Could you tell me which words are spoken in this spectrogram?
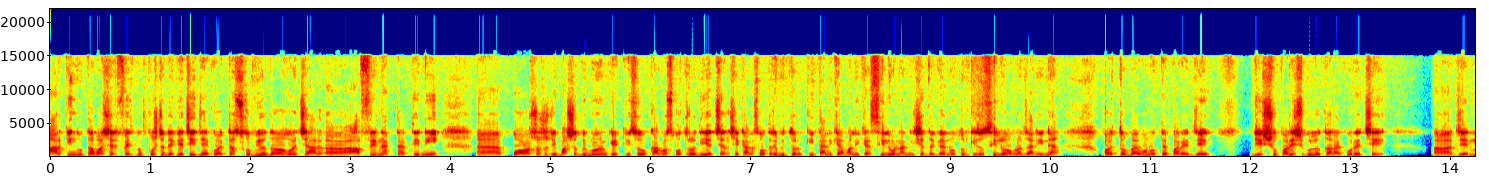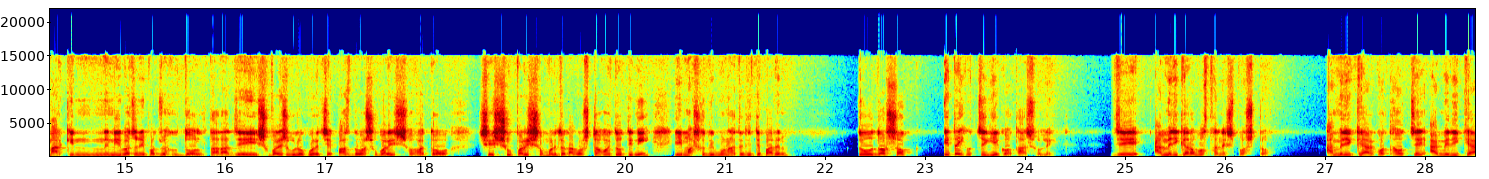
মার্কিন দূতাবাসের ফেসবুক পোস্টে দেখেছি যে কয়েকটা ছবিও দেওয়া হয়েছে। আর আফরিন আক্তার তিনি পররাষ্ট্র সচিব মাসুদ বিন মোমেনকে কিছু কাগজপত্র দিয়েছেন। সেই কাগজপত্রের ভিতর কি তালিকা মালিকা ছিল না, নিষেধাজ্ঞা, নতুন কিছু ছিল আমরা জানি না। হয়তো বা এমন হতে পারে যে যে সুপারিশগুলো তারা করেছে যে মার্কিন নির্বাচনী পর্যবেক্ষক দল, তারা যে সুপারিশগুলো করেছে, পাঁচ দেওয়া সুপারিশ, হয়তো সেই সুপারিশ সম্বলিত কাগজটা হয়তো তিনি এই মাসুদ বিন মোমেন হাতে দিতে পারেন। তো দর্শক, এটাই হচ্ছে গিয়ে কথা আসলে, যে আমেরিকার অবস্থান স্পষ্ট। আমেরিকার কথা হচ্ছে, আমেরিকা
